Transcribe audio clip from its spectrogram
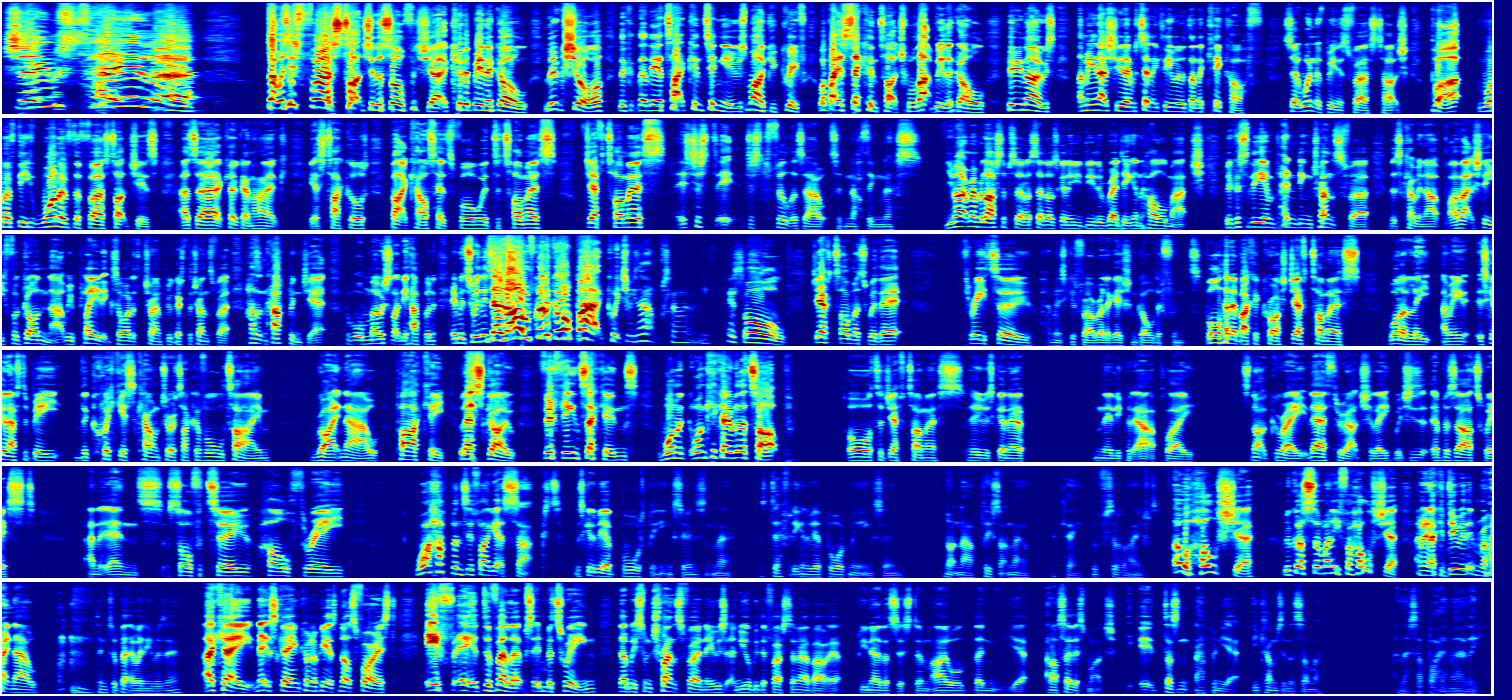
James Taylor. That was his first touch in a Salford shirt. It could have been a goal. Luke Shaw, the, the, the, attack continues. My good grief. What about his second touch? Will that be the goal? Who knows? I mean, actually, they technically, would have done a kick-off, so it wouldn't have been his first touch. But one of the one of the first touches as uh, Kokan Hayek gets tackled. Backhouse heads forward to Thomas. Jeff Thomas. It's just it just filters out to nothingness. You might remember last episode I said I was going to do the Reading and Hull match because of the impending transfer that's coming up. I've actually forgotten that. We played it because I wanted to try and progress the transfer. Hasn't happened yet, but will most likely happen in between these days. Oh, we've got to go back, which means absolutely it's all. Jeff Thomas with it. 3 2. I mean, it's good for our relegation goal difference. Ball headed back across. Jeff Thomas. What a leap. I mean, it's going to have to be the quickest counter attack of all time right now. Parky, let's go. 15 seconds. One, one kick over the top or to Jeff Thomas, who's going to nearly put it out of play. It's not great. They're through, actually, which is a bizarre twist. And it ends. Salford two, Hull three. What happens if I get sacked? There's going to be a board meeting soon, isn't there? There's definitely going to be a board meeting soon. Not now. Please not now. Okay, we've survived. Oh, Hulsher We've got some money for Holscher. I mean, I could do with him right now. Things were better when he was here. Okay, next game coming up against Notts Forest. If it develops in between, there'll be some transfer news, and you'll be the first to know about it. You know the system. I will then, yeah. And I'll say this much: it doesn't happen yet. He comes in the summer, unless I buy him early.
